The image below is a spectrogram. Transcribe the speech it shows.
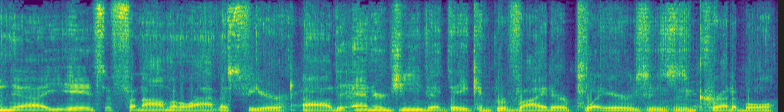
yeah, it's a phenomenal atmosphere. Uh, the energy that they can provide our players is incredible.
